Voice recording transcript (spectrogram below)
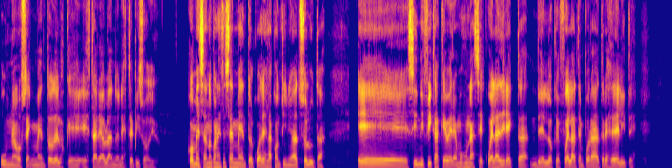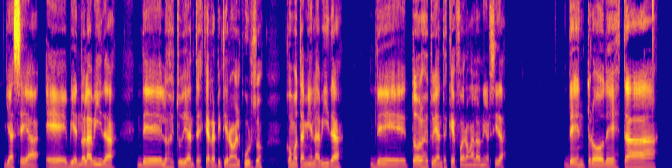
un nuevo segmento de los que estaré hablando en este episodio. Comenzando con este segmento, el cual es la continuidad absoluta, eh, significa que veremos una secuela directa de lo que fue la temporada 3 de Élite, ya sea eh, viendo la vida de los estudiantes que repitieron el curso, como también la vida de todos los estudiantes que fueron a la universidad. Dentro de esta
